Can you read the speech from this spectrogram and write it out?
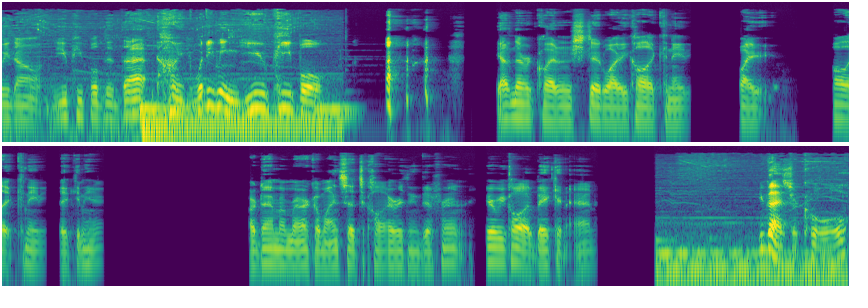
We don't. You people did that? what do you mean, you people? yeah, I've never quite understood why you call it Canadian. Why call it Canadian bacon here. Our damn America mindset to call everything different. Here we call it bacon and. You guys are cool.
